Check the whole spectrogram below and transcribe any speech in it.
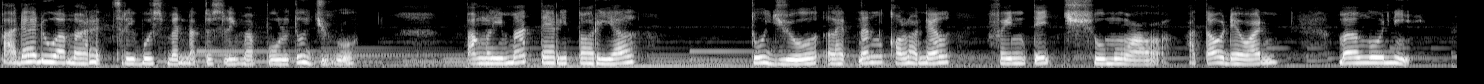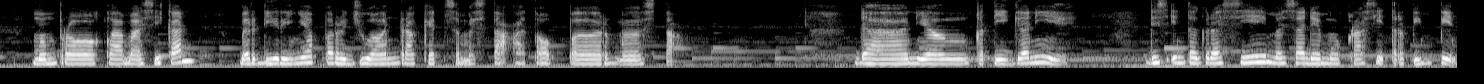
Pada 2 Maret 1957, Panglima Teritorial 7. Letnan Kolonel Vintage Sumual atau Dewan Manguni memproklamasikan berdirinya Perjuangan Rakyat Semesta atau Permesta. Dan yang ketiga nih, disintegrasi masa demokrasi terpimpin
